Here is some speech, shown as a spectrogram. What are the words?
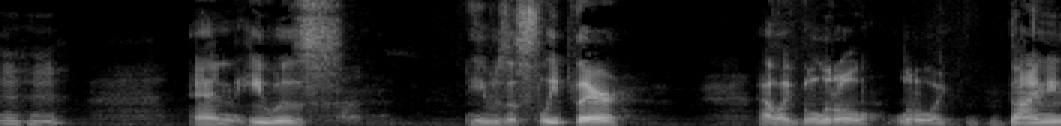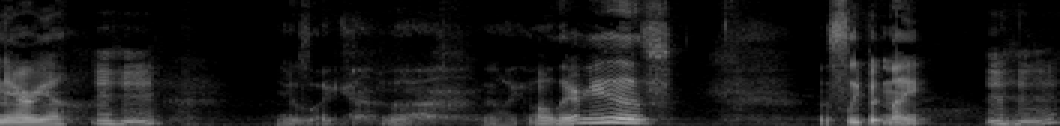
mhm and he was he was asleep there at like the little little like dining area. mhm He was like Ugh. they're like, "Oh, there he is." Asleep at night. mhm.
